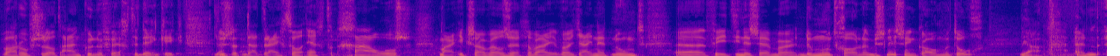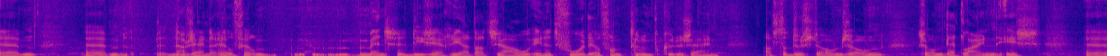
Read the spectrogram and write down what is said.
waarop ze dat aan kunnen vechten, denk ik. Dus dat, daar dreigt wel echt chaos. Maar ik zou wel zeggen, wat jij net noemt, 14 december, er moet gewoon een beslissing komen, toch? Ja, en. Um... Um, nou zijn er heel veel mensen die zeggen... ja, dat zou in het voordeel van Trump kunnen zijn. Als er dus zo'n zo'n zo'n deadline is. Uh,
